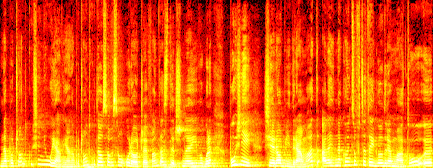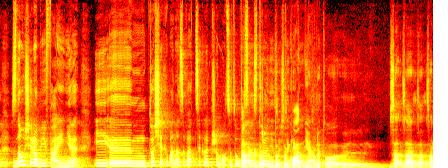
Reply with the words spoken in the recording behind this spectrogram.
na początku się nie ujawnia. Na początku te osoby są urocze, fantastyczne i w ogóle. Później się robi dramat, ale na końcówce tego dramatu y, znowu się robi fajnie i ym, to się chyba nazywa cykle przemocy. To u na Tak, do, stronie do, coś dokładnie, ale to y, za, za, za,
